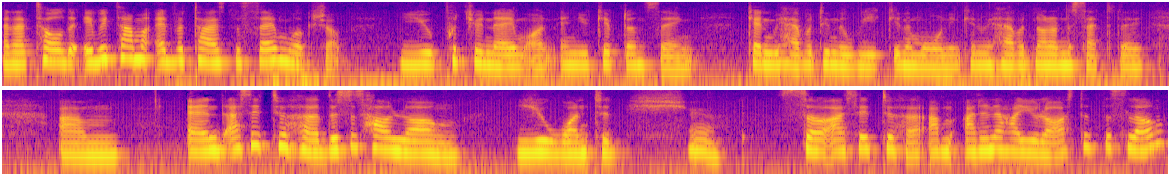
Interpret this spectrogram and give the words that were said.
And I told her every time I advertised the same workshop, you put your name on and you kept on saying, can we have it in the week, in the morning? Can we have it not on a Saturday? Um, and I said to her, this is how long you wanted sure. so I said to her, um, I don't know how you lasted this long.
